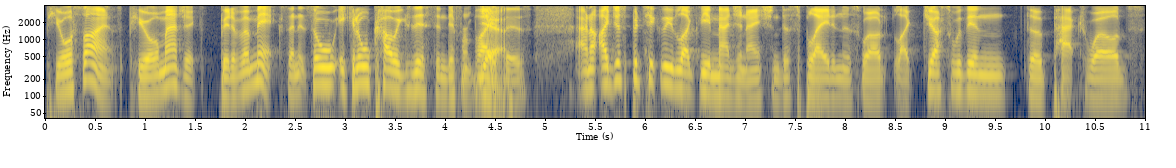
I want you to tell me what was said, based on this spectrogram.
pure science, pure magic, a bit of a mix, and it's all it can all coexist in different Yeah. places. And I just particularly like the imagination displayed in this world, like just within the Pact Worlds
